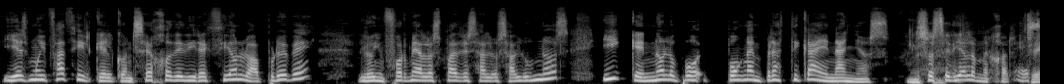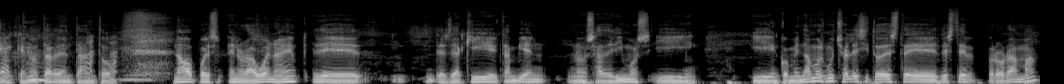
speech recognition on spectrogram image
y es muy fácil que el consejo de dirección lo apruebe, lo informe a los padres, a los alumnos y que no lo po- ponga en práctica en años. Eso sería lo mejor. Sí, que no tarden tanto. No, pues enhorabuena, ¿eh? desde aquí también nos adherimos y, y, encomendamos mucho el éxito de este, de este programa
